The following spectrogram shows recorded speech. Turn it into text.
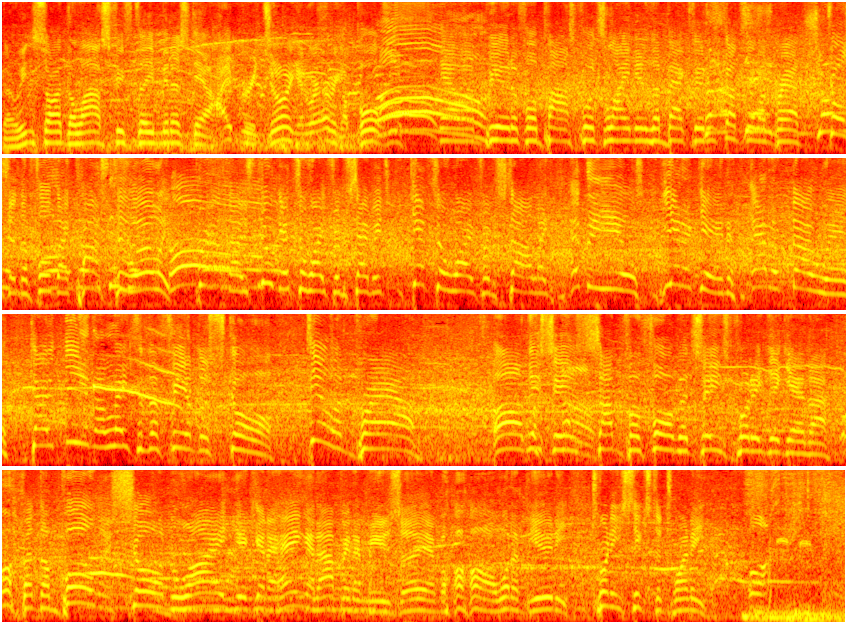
So inside the last 15 minutes now, hope you're enjoying it. We're having a ball. Oh! Now a beautiful pass puts Lane into the backfield. He's got Dylan Brown. Draws in the fullback. Pass too early. Brown though still gets away from Savage. Gets away from Starling. And the Eels, yet again, out of nowhere, go near the length of the field to score. Dylan Brown. Oh, this is oh. some performance he's putting together. Oh. But the ball to Shaun Lane, you can hang it up in a museum. Oh, what a beauty. 26 to 20.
